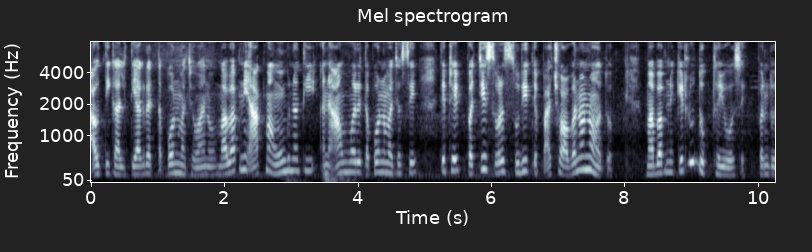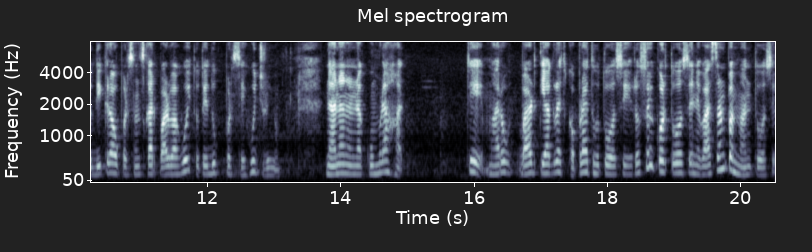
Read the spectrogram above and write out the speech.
આવતીકાલે ત્યાગરાજ તપોવનમાં જવાનો. મા બાપની આંખમાં ઊંઘ નથી અને આ ઉંમરે તપોવનમાં જશે તે ઠેઠ પચીસ વર્ષ સુધી તે પાછો આવવાનો ન હતો. મા બાપને કેટલું દુઃખ થયું હશે, પરંતુ દીકરા ઉપર સંસ્કાર પાડવા હોય તો તે દુઃખ પણ સહેવું જ રહ્યું. નાના નાના કુમળા હાથ તે મારો બાળ ત્યાગરાજ કપડાં ધોતો હશે, રસોઈ કરતો હશે અને વાસણ પણ માનતો હશે.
